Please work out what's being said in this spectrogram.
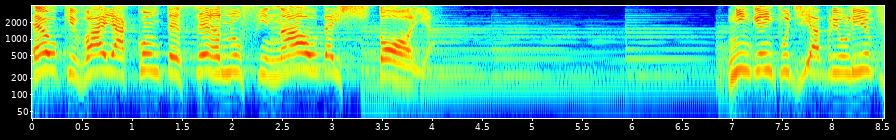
é o que vai acontecer no final da história. Ninguém podia abrir o livro.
